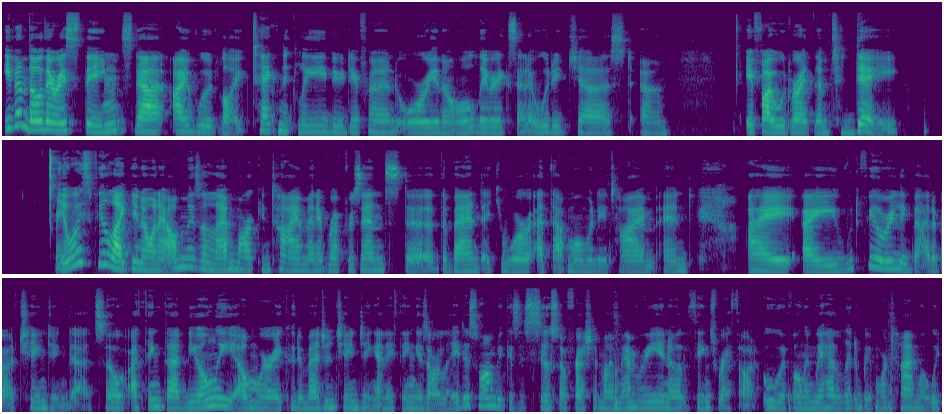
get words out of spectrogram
even though there is things that I would like technically do different, or you know, lyrics that I would adjust, um, if I would write them today, I always feel like you know an album is a landmark in time and it represents the the band that you were at that moment in time and I I would feel really bad about changing that. So I think that the only album where I could imagine changing anything is our latest one because it's still so fresh in my memory. You know, the things where I thought, oh, if only we had a little bit more time, would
